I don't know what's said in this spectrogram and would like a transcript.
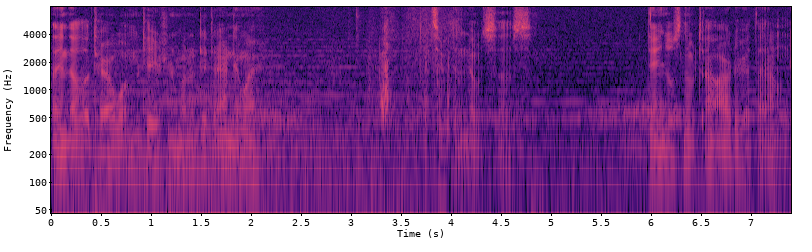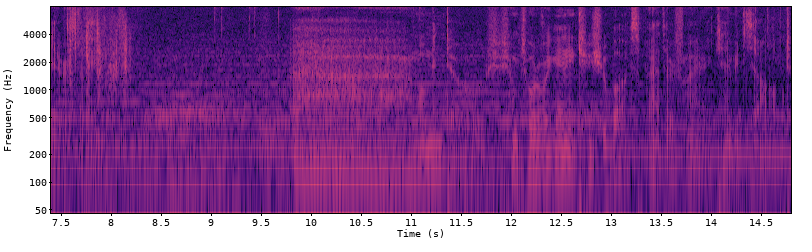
I think that was a terrible imitation, but I did it anyway. Let's see what the note says. Daniel's note. Oh, I already read that. I don't need to read that again. Uh. Some sort of organic tissue box path or fire can be dissolved.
